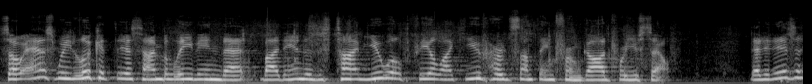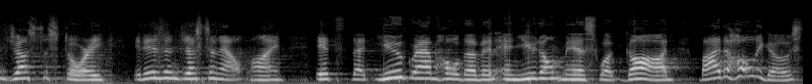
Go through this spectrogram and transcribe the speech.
So, as we look at this, I'm believing that by the end of this time, you will feel like you've heard something from God for yourself. That it isn't just a story, it isn't just an outline. It's that you grab hold of it and you don't miss what God, by the Holy Ghost,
